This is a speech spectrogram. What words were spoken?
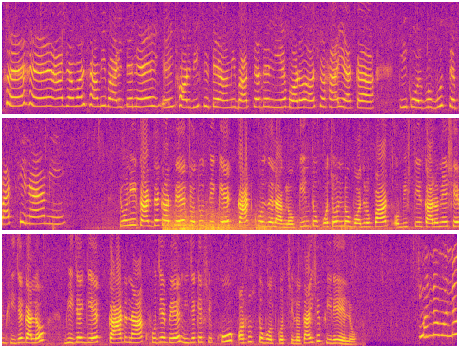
হ্যাঁ হ্যাঁ আজ আমার স্বামী বাড়িতে নেই এই ঝড় বৃষ্টিতে আমি বাচ্চাদের নিয়ে বড় অসহায় একা কি করব বুঝতে পারছি না আমি টুনি কাটতে কাটতে চতুর্দিকে কাঠ খুঁজতে লাগল, কিন্তু প্রচণ্ড বজ্রপাত ও বৃষ্টির কারণে সে ভিজে গেল। ভিজে গিয়ে কাঠ না খুঁজে পেয়ে নিজেকে সে খুব অসুস্থ বোধ করছিল, তাই সে ফিরে এলো চুন্নু মুন্নু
